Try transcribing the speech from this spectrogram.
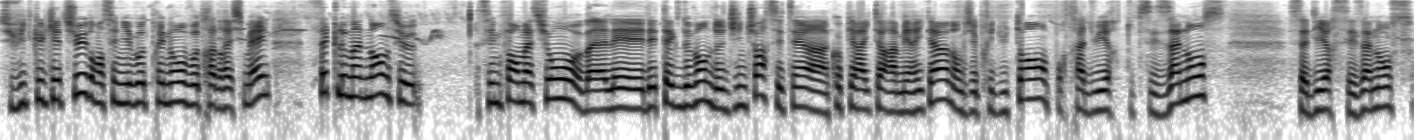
Il suffit de cliquer dessus, de renseigner votre prénom, votre adresse mail. Faites-le maintenant monsieur. C'est une formation, euh, bah, les, textes de vente de Gene Schwartz, c'était un copywriter américain, donc j'ai pris du temps pour traduire toutes ces annonces, c'est-à-dire ces annonces,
